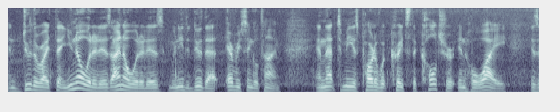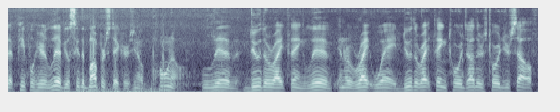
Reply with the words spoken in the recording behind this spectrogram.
and do the right thing. You know what it is, I know what it is. We need to do that every single time. And that to me is part of what creates the culture in Hawaii is that people here live. You'll see the bumper stickers, you know, Pono, live, do the right thing, live in a right way, do the right thing towards others, towards yourself.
